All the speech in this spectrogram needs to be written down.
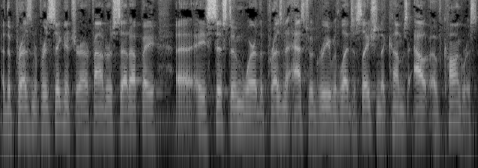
uh, the president for his signature? Our founders set up a, uh, a system where the president has to agree with legislation that comes out of Congress.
